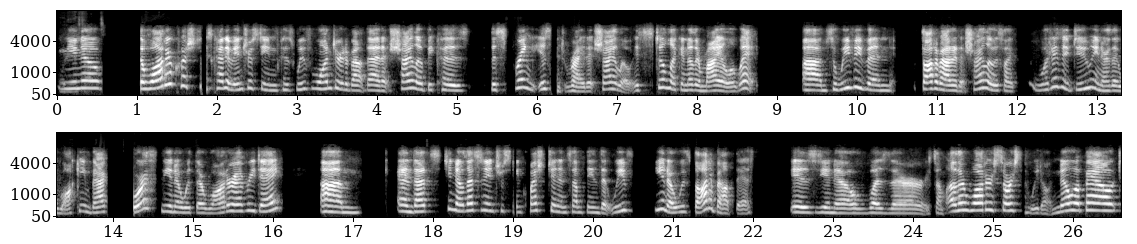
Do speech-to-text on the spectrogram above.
you know, the water question is kind of interesting because we've wondered about that at Shiloh because the spring isn't right at Shiloh. It's still like another mile away. Um, so we've even thought about it at Shiloh. It's like, what are they doing? Are they walking back and forth, you know, with their water every day? Um, and that's, you know, that's an interesting question and something that we've, you know, we've thought about this is, you know, was there some other water source that we don't know about?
